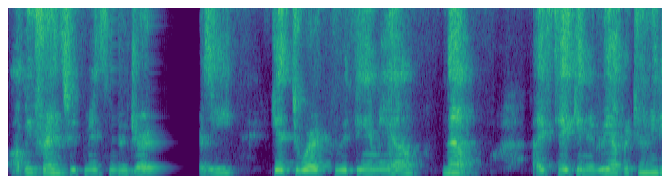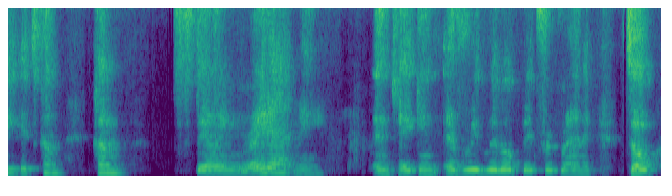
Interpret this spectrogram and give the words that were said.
I'll be friends with Miss New Jersey, get to work with the MAO. No, I've taken every opportunity that's come come staring right at me and taking every little bit for granted. So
